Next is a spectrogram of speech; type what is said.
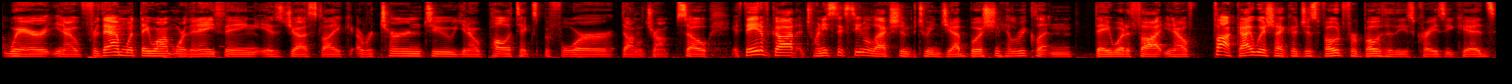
where, you know, for them, what they want more than anything is just like a return to, you know, politics before Donald Trump. So if they'd have got a 2016 election between Jeb Bush and Hillary Clinton, they would have thought, you know, fuck, I wish I could just vote for both of these crazy kids.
